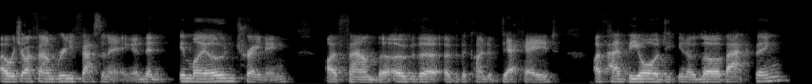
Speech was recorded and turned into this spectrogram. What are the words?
uh, which I found really fascinating. And then in my own training, I've found that over the over the kind of decade, I've had the odd you know lower back thing,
